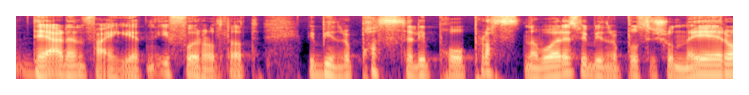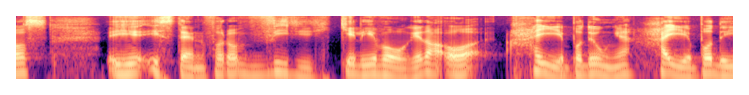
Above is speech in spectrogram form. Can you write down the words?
det er den feigheten i forhold til at vi begynner å passe litt på plassene våre, vi begynner å posisjonere oss, istedenfor å virkelig våge da, å heie på de unge, heie på de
